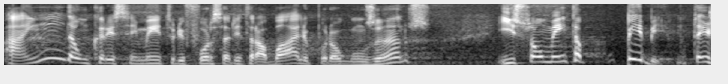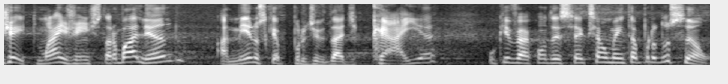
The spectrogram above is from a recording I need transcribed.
ainda um crescimento de força de trabalho por alguns anos, isso aumenta PIB. Não tem jeito, mais gente trabalhando, a menos que a produtividade caia, o que vai acontecer é que você aumenta a produção.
